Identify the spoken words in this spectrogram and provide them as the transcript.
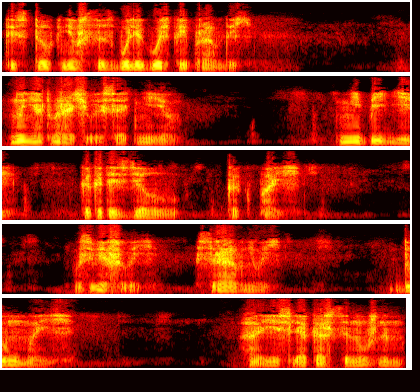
ты столкнешься с более горькой правдой но не отворачивайся от нее. Не беги, как это сделал как Пай. Взвешивай, сравнивай, думай. А если окажется нужным,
